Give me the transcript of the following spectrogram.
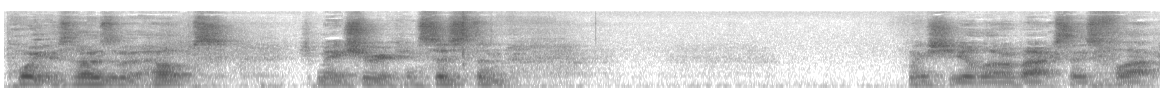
Point your toes if it helps. Just make sure you're consistent. Make sure your lower back stays flat.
